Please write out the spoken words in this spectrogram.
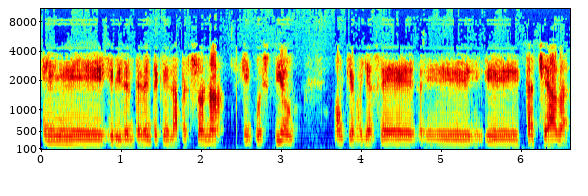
eh, evidentemente, que la persona en cuestión, aunque vaya a ser eh, eh cacheada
